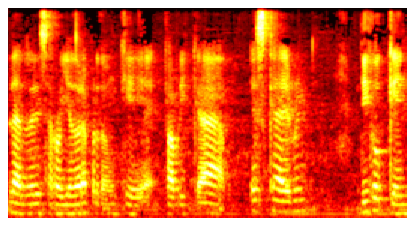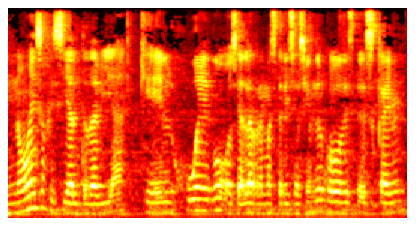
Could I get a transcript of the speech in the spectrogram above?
la desarrolladora, perdón, que fabrica Skyrim dijo que no es oficial todavía que el juego, o sea, la remasterización del juego de este Skyrim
